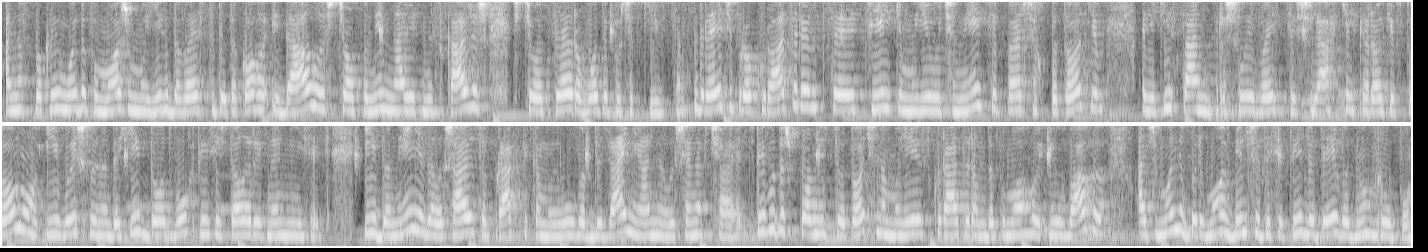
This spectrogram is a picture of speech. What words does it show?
а навпаки, ми допоможемо їх довести до такого ідеалу, що по ним навіть не скажеш, що це роботи початківця. До речі, про кураторів це тільки мої учениці перших потоків, які самі пройшли весь цей шлях кілька років тому і вийшли на дохід до 2000 доларів на місяць. І донині залишаються практиками у веб-дизайні, а не лише навчають. Ти будеш повністю оточена моєю з куратором допомогою і увагою, адже ми не беремо більше 10 людей в одну групу.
